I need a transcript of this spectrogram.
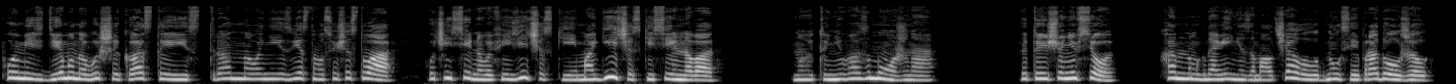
Помесь демона высшей касты и странного неизвестного существа, очень сильного физически и магически сильного. Но это невозможно. Это еще не все. Хан на мгновение замолчал, улыбнулся и продолжил.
